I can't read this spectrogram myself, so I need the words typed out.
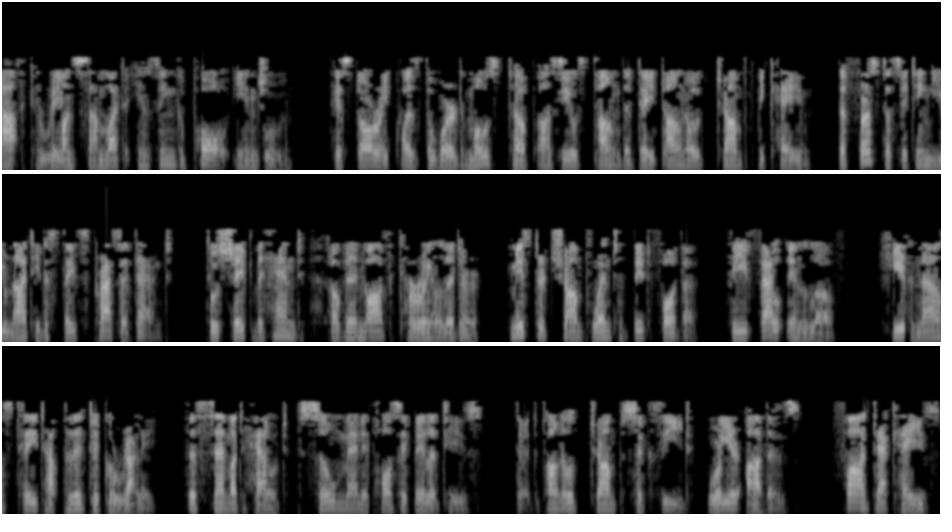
North Korean summit in Singapore in June. Historic was the word most of us used on the day Donald Trump became the first sitting United States president to shake the hand of a North Korean leader. Mr. Trump went a bit further. He fell in love. He announced at a political rally. The summit held so many possibilities that Donald Trump succeed where others, for decades,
